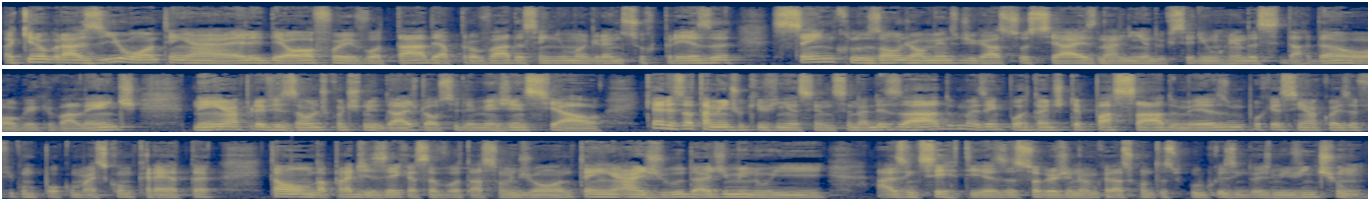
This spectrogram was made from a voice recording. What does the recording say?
Aqui no Brasil, ontem a LDO foi votada e aprovada sem nenhuma grande surpresa, sem inclusão de aumento de gastos sociais na linha do que seria um renda cidadão ou algo equivalente, nem a previsão de continuidade do auxílio emergencial, que era exatamente o que vinha sendo sinalizado, mas é importante ter passado mesmo, porque assim a coisa fica um pouco mais concreta. Então dá para dizer que essa votação de ontem ajuda a diminuir as incertezas sobre a dinâmica das contas públicas em 2021.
